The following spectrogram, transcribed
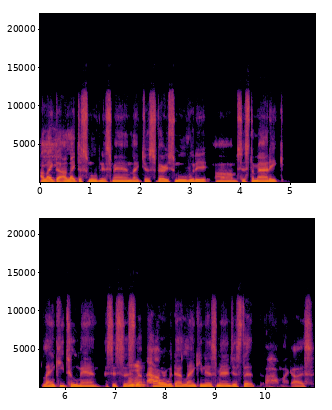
I like the I like the smoothness, man. Like just very smooth with it, um, systematic, lanky too, man. It's just, just mm-hmm. power with that lankiness, man. Just that, oh my guys,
